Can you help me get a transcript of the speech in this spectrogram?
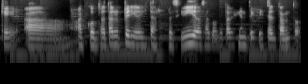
que a, a, contratar periodistas recibidos, a contratar gente que esté al tanto.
